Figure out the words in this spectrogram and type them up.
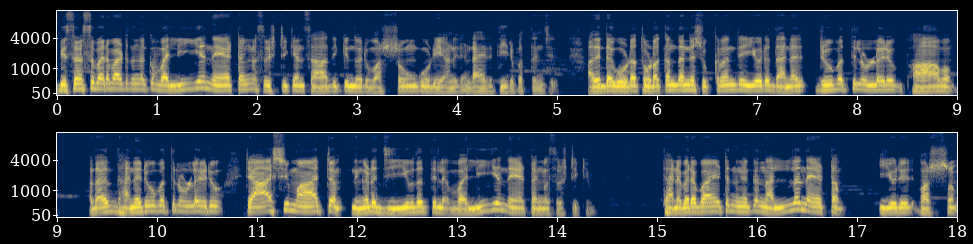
ബിസിനസ് പരമായിട്ട് നിങ്ങൾക്ക് വലിയ നേട്ടങ്ങൾ സൃഷ്ടിക്കാൻ സാധിക്കുന്ന ഒരു വർഷവും കൂടിയാണ് രണ്ടായിരത്തി ഇരുപത്തഞ്ച് അതിന്റെ കൂടെ തുടക്കം തന്നെ ശുക്രന്റെ ഈ ഒരു ധനരൂപത്തിലുള്ളൊരു ഭാവം അതായത് ധനരൂപത്തിലുള്ള ഒരു രാശി മാറ്റം നിങ്ങളുടെ ജീവിതത്തിൽ വലിയ നേട്ടങ്ങൾ സൃഷ്ടിക്കും. ധനപരമായിട്ട് നിങ്ങൾക്ക് നല്ല നേട്ടം ഈ ഒരു വർഷം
